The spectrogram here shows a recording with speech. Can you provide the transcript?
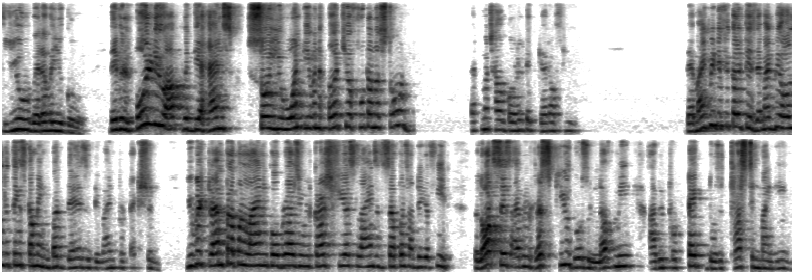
you wherever you go. They will hold you up with their hands so you won't even hurt your foot on a stone. That much how God will take care of you. There might be difficulties, there might be all the things coming, but there's a divine protection. You will trample upon lion cobras, you will crush fierce lions and serpents under your feet. The Lord says, I will rescue those who love me, I will protect those who trust in my name.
